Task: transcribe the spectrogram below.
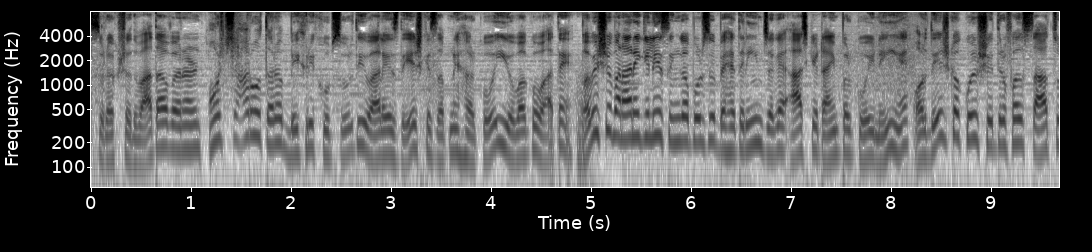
सुरक्षित वातावरण और चारों तरफ़ बिखरी खूबसूरती वाले इस देश के सपने हर कोई युवा को आते हैं। भविष्य बनाने के लिए सिंगापुर से बेहतरीन जगह आज के टाइम पर कोई नहीं है और देश का कुल क्षेत्रफल सात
